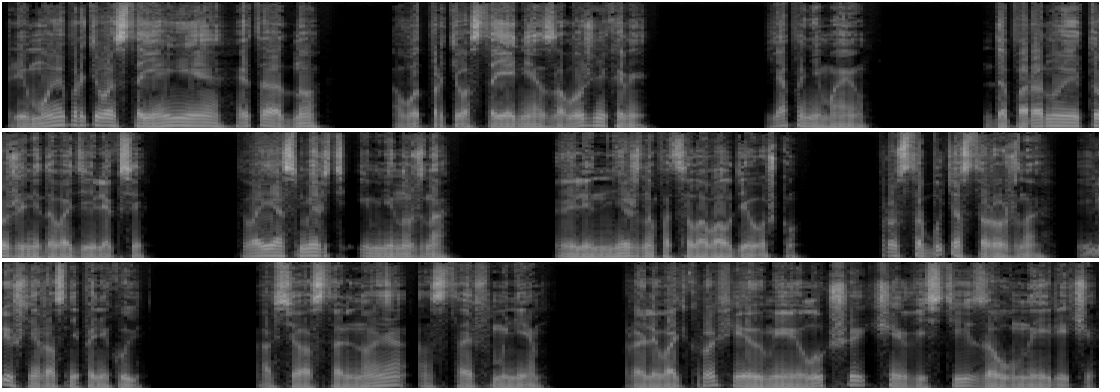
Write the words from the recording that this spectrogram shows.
Прямое противостояние — это одно, а вот противостояние с заложниками я понимаю. До паранойи тоже не доводи, Лекси. Твоя смерть им не нужна. Элин нежно поцеловал девушку. Просто будь осторожна и лишний раз не паникуй. А все остальное оставь мне. Проливать кровь я умею лучше, чем вести заумные речи.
